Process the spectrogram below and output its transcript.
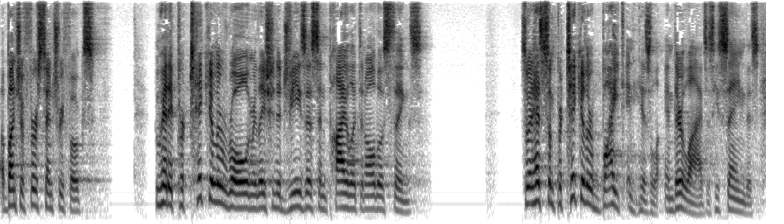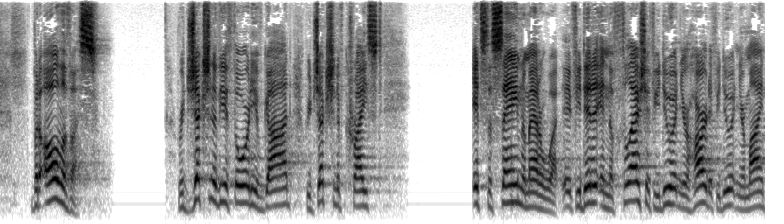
a bunch of first century folks who had a particular role in relation to Jesus and Pilate and all those things. So it has some particular bite in, his, in their lives as he's saying this. But all of us, rejection of the authority of God, rejection of Christ, it's the same no matter what. If you did it in the flesh, if you do it in your heart, if you do it in your mind,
